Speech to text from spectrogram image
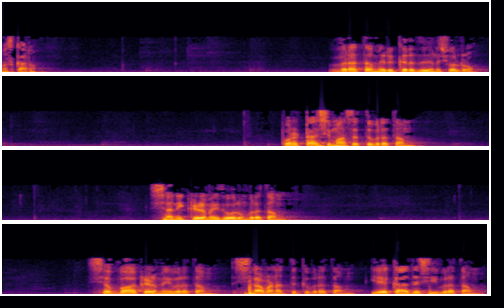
நமஸ்காரம். விரதம் இருக்கிறதுன்னு சொல்றோம். புரட்டாசி மாசத்து விரதம் சனிக்கிழமை தோறும் விரதம் செவ்வாய்க்கிழமை விரதம் சிரவணத்துக்கு விரதம் ஏகாதசி விரதம்.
